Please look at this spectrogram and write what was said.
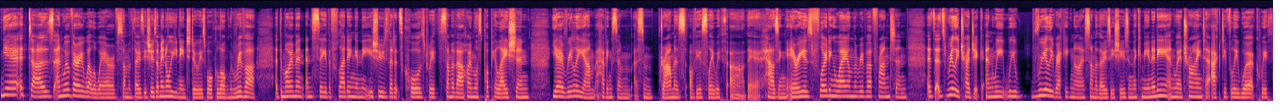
Yeah, it does. And we're very well aware of some of those issues. I mean, all you need to do is walk along the river at the moment and see the flooding and the issues that it's caused with some of our homeless population. Yeah, really um, having some uh, some dramas, obviously, with uh, their housing areas floating away on the riverfront. And it's, it's really tragic. And we, we really recognise some of those issues in the community. And we're trying to actively work with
